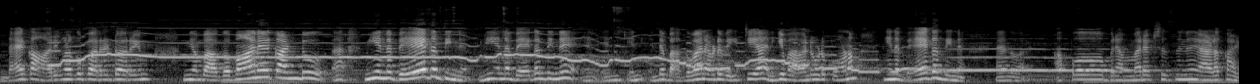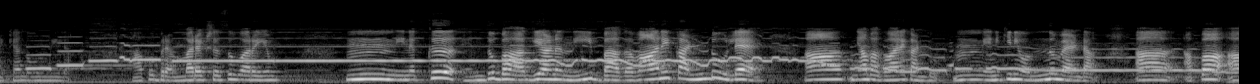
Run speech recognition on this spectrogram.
ഉണ്ടായ കാര്യങ്ങളൊക്കെ പറഞ്ഞിട്ട് പറയും ഞാൻ ഭഗവാനെ കണ്ടു. നീ എന്നെ വേഗം തിന്ന്. നീ എന്നെ വേഗം തിന്ന്. എന്റെ ഭഗവാൻ അവിടെ വെയിറ്റ് ചെയ്യാ. എനിക്ക് ഭഗവാന്റെ കൂടെ പോകണം നീ എന്നെ വേഗം തിന്ന്. എന്ന് പറയും. അപ്പോ ബ്രഹ്മരക്ഷസിന് അയാളെ കഴിക്കാൻ തോന്നുന്നില്ല. അപ്പൊ ബ്രഹ്മരക്ഷസ് പറയും നിനക്ക് എന്തു ഭാഗ്യാണ്? നീ ഭഗവാനെ കണ്ടു അല്ലേ ആ ഞാൻ ഭഗവാനെ കണ്ടു. ഉം എനിക്കിനി ഒന്നും വേണ്ട. ആ അപ്പൊ ആ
